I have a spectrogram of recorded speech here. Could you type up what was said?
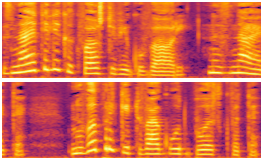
Знаете ли какво ще ви говори? Не знаете, но въпреки това го отблъсквате.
